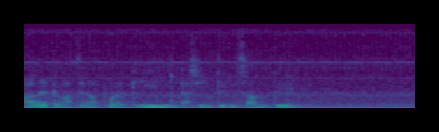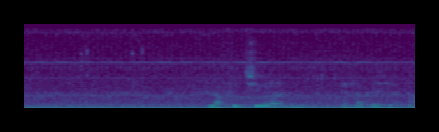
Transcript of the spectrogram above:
A ver qué más tenemos por aquí, así interesante. La fecha en, la que ya está.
